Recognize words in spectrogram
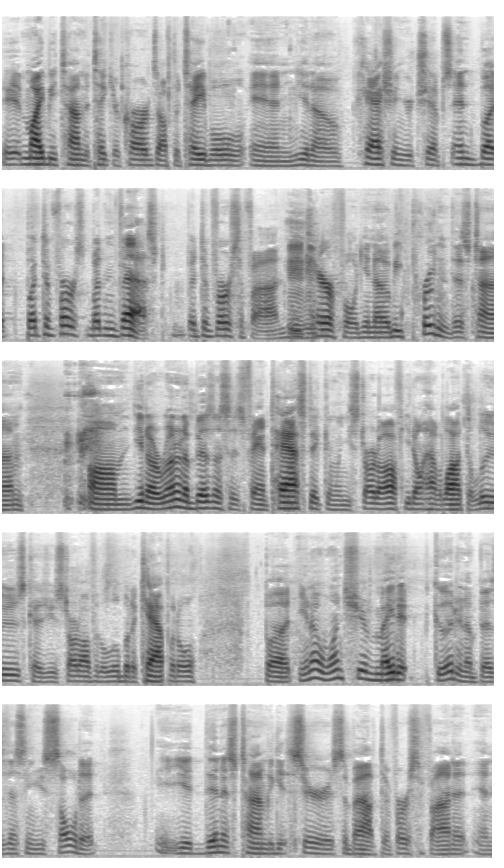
it might be time to take your cards off the table and, you know, cash in your chips and but but diverse but invest, but diversify. Be mm-hmm. careful, you know, be prudent this time. Um, you know, running a business is fantastic and when you start off you don't have a lot to lose cuz you start off with a little bit of capital. But, you know, once you've made it good in a business and you sold it, you, then it's time to get serious about diversifying it and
